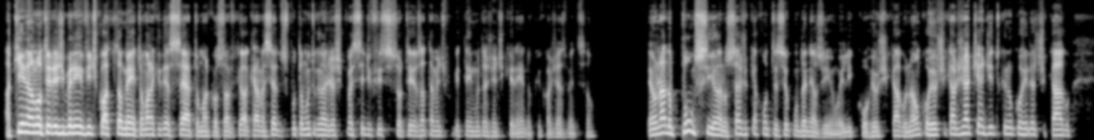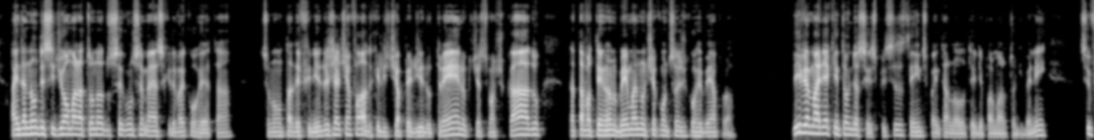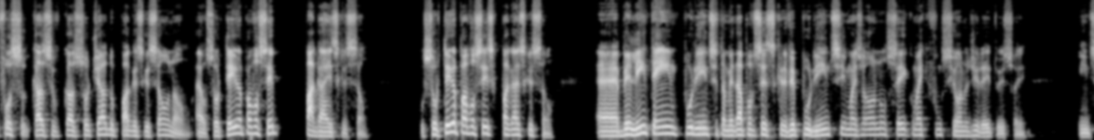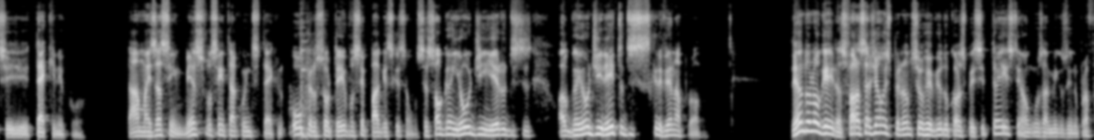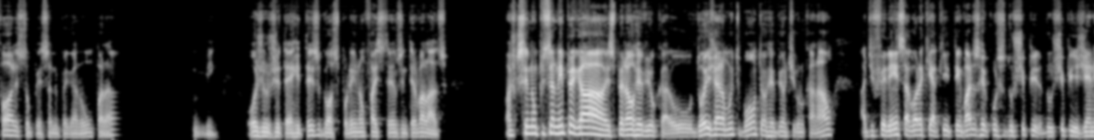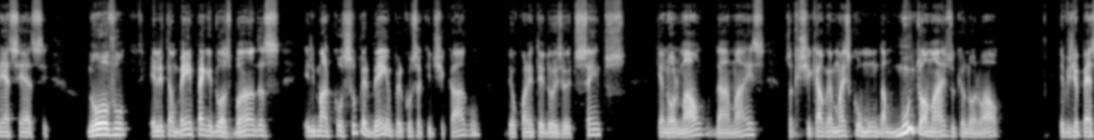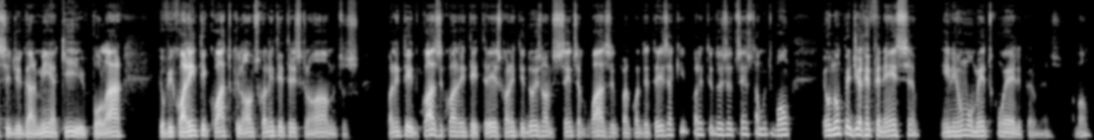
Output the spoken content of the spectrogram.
Aqui na Loteria de Belém 24 também, tomara que dê certo, Microsoft. Cara, vai ser uma disputa muito grande. Acho que vai ser difícil esse sorteio exatamente porque tem muita gente querendo. O 50 edição. Leonardo Ponciano, Sérgio, o que aconteceu com o Danielzinho? Ele correu Chicago? Não, correu Chicago. Já tinha dito que não correria Chicago. Ainda não decidiu a maratona do segundo semestre que ele vai correr, tá? Isso não está definido. Ele já tinha falado que ele tinha perdido o treino, que tinha se machucado, já estava treinando bem, mas não tinha condições de correr bem a prova. Lívia Maria Quintão de Assis, precisa ter índice para entrar na loteria para a maratona de Belém? Se fosse caso, caso sorteado, paga a inscrição ou não? É, o sorteio é para você pagar a inscrição. O sorteio é para vocês pagar a inscrição. É, Belém tem por índice também, dá para você se inscrever por índice, mas eu não sei como é que funciona direito isso aí. Índice técnico. Tá? Mas assim, mesmo se você entrar com índice técnico ou pelo sorteio, você paga a inscrição. Você só ganhou o dinheiro de se, ganhou o direito de se inscrever na prova. Leandro Nogueiras, fala Sérgio, esperando seu review do Call Space 3. Tem alguns amigos indo para fora, estou pensando em pegar um para mim. Hoje o GTR3 gosto, porém não faz treinos intervalados. Acho que você não precisa nem pegar, esperar o review, cara. O 2 já era muito bom, tem um review antigo no canal. A diferença agora é que aqui tem vários recursos do chip do chip GNSS novo. Ele também pega em duas bandas. Ele marcou super bem o percurso aqui de Chicago, deu 42,800, que é normal, dá a mais. Só que Chicago é mais comum, dá muito a mais do que o normal. Teve GPS de Garmin aqui, Polar, que eu vi 44 quilômetros, 43 quilômetros. 40, quase 43, 42,900, é quase para 43, aqui 42,800 está muito bom. Eu não pedi referência em nenhum momento com ele, pelo menos, tá bom?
